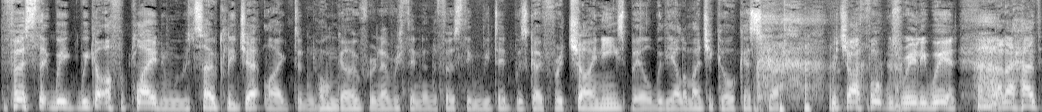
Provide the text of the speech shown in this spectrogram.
The first thing we we got off a plane and we were totally jet lagged and hungover and everything. And the first thing we did was go for a Chinese bill with the Yellow Magic Orchestra, which I thought was really weird. And I had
